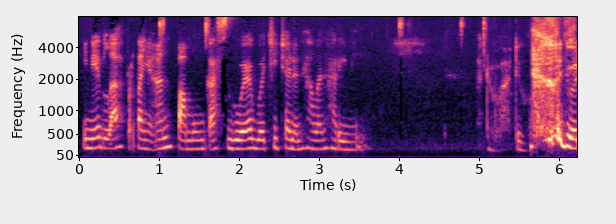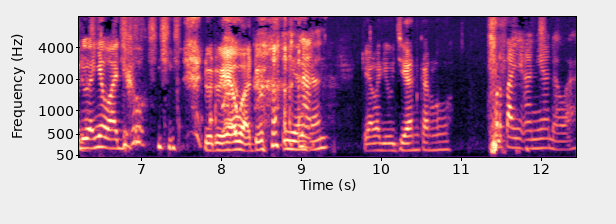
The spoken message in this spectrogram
Ini adalah pertanyaan pamungkas gue buat Cica dan Helen hari ini. aduh aduh Dua-duanya waduh. Dua-duanya waduh. iya Nah. kan Kayak lagi ujian kan lo. Pertanyaannya adalah,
